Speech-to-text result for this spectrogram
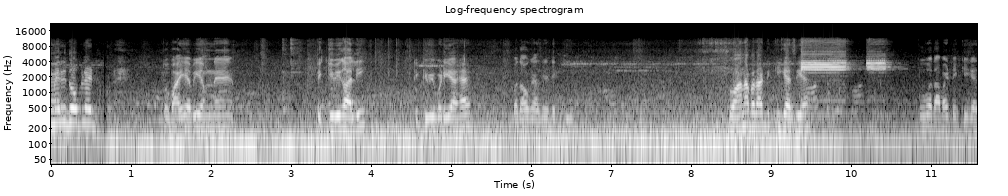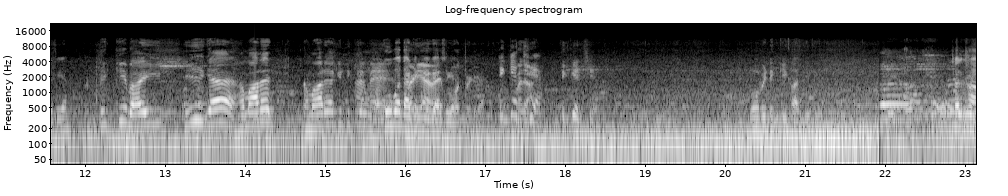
मेरी दो प्लेट तो भाई अभी हमने टिक्की भी खा ली टिक्की भी बढ़िया है। बताओ कैसी है टिक्की? सुहाना बता टिक्की कैसी है। तू बता भाई टिक्की कैसी है। टिक्की भाई ठीक है हमारे हमारे यहाँ की टिक्की तू बता टिक्की कैसी है। बहुत बढ़िया। टिक्की अच्छी है। टिक्की अच्छी है। वो भी टिक्की खाती थी। चल खा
